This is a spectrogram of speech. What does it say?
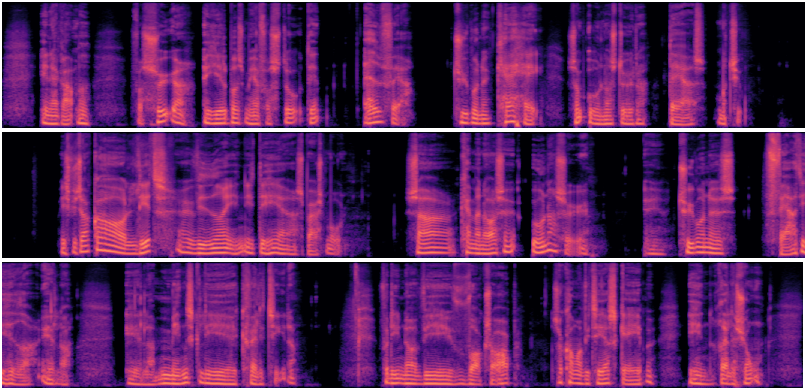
Enagrammet forsøger at hjælpe os med at forstå den adfærd, typerne kan have, som understøtter deres motiv. Hvis vi så går lidt øh, videre ind i det her spørgsmål, så kan man også undersøge øh, typernes færdigheder eller, eller menneskelige kvaliteter. Fordi når vi vokser op, så kommer vi til at skabe en relation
